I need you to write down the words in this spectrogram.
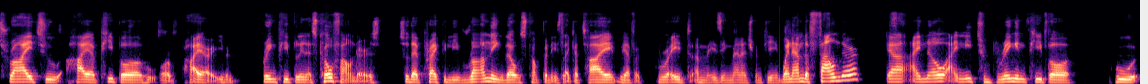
try to hire people who, or hire even bring people in as co-founders so they're practically running those companies like Atai. We have a great, amazing management team. When I'm the founder, yeah, I know I need to bring in people who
